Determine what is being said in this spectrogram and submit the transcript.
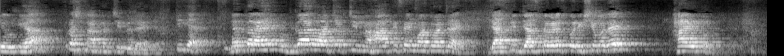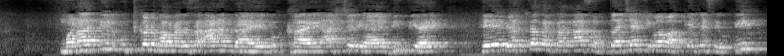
शेवटी हा प्रश्नार्थक चिन्ह द्यायचा. ठीक आहे? नंतर आहे उद्गार वाचक चिन्ह. हा अतिशय महत्त्वाचा आहे. जास्तीत जास्त वेळेस परीक्षेमध्ये हा येतो. मनातील उत्कट भावना जसं आनंद आहे दुःख आहे आश्चर्य आहे भीती आहे हे व्यक्त करताना शब्दाच्या किंवा वाक्याच्या शेवटी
